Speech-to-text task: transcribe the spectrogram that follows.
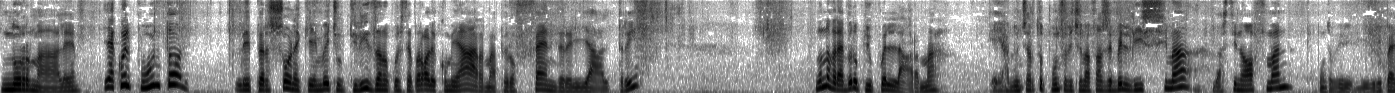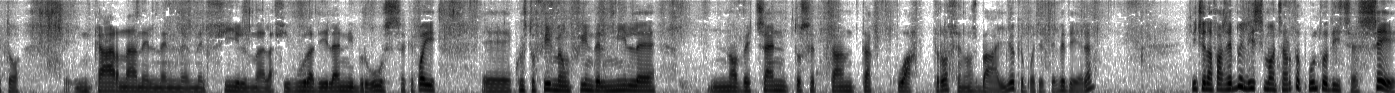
normale. E a quel punto le persone che invece utilizzano queste parole come arma per offendere gli altri non avrebbero più quell'arma. E ad un certo punto dice una frase bellissima, Dustin Hoffman, appunto vi, vi ripeto incarna nel, nel, nel, film la figura di Lenny Bruce che poi eh, questo film è un film del 1974 se non sbaglio che potete vedere. Dice una frase bellissima a un certo punto dice se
